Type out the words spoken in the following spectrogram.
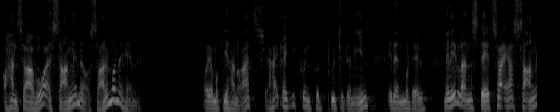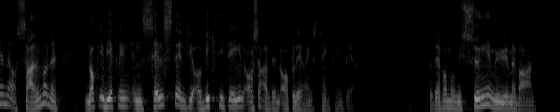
og han sagde, hvor er sangene og salmerne henne? Og jeg må give han ret. Jeg har ikke rigtig kunnet få puttet dem ind i den model. Men et eller andet sted, så er sangene og salmerne nok i virkeligheden en selvstændig og vigtig del også af den oplæringstænkning der. Så derfor må vi synge mye med barn.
